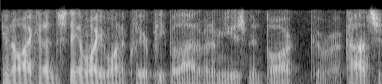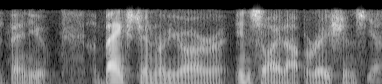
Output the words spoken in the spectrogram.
you know, I can understand why you want to clear people out of an amusement park or a concert venue. Banks generally are inside operations. Yes.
